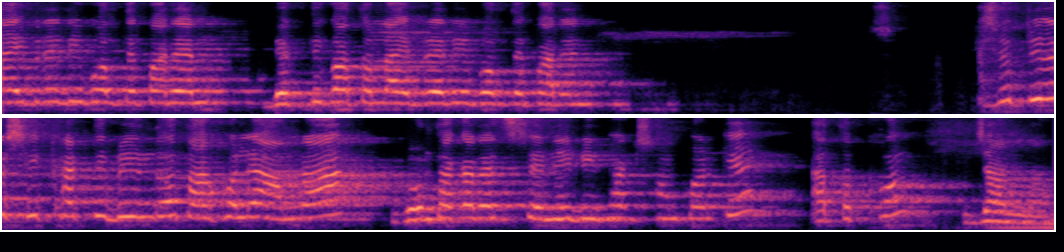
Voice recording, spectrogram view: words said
লাইব্রেরি বলতে পারেন, ব্যক্তিগত লাইব্রেরি বলতে পারেন। সুপ্রিয় শিক্ষার্থীবৃন্দ, তাহলে আমরা গ্রন্থাগারের শ্রেণি বিভাগ সম্পর্কে এতক্ষণ জানলাম।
